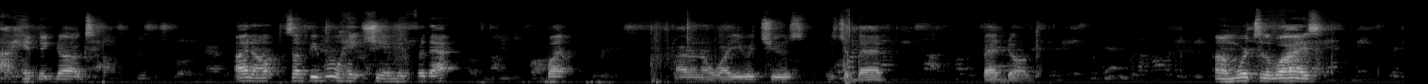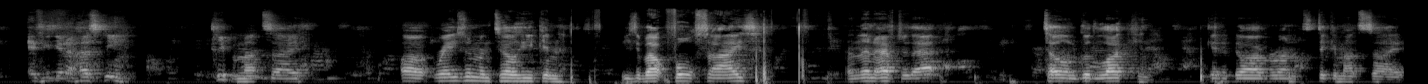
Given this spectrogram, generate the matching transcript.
I hate big dogs. I know some people hate shame me for that, but I don't know why you would choose. It's a bad, bad dog. Um, word to the wise: if you get a husky, keep him outside. Uh, raise him until he can. He's about full size, and then after that, tell him good luck and get a dog run and stick him outside.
